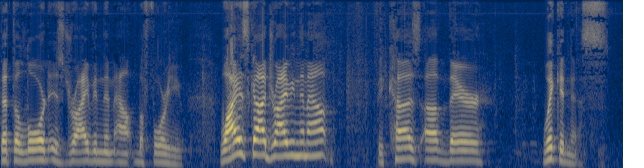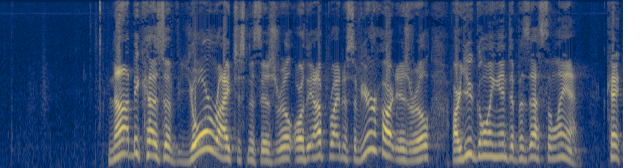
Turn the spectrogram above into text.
that the Lord is driving them out before you. Why is God driving them out? Because of their wickedness. Not because of your righteousness, Israel, or the uprightness of your heart, Israel, are you going in to possess the land. Okay,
